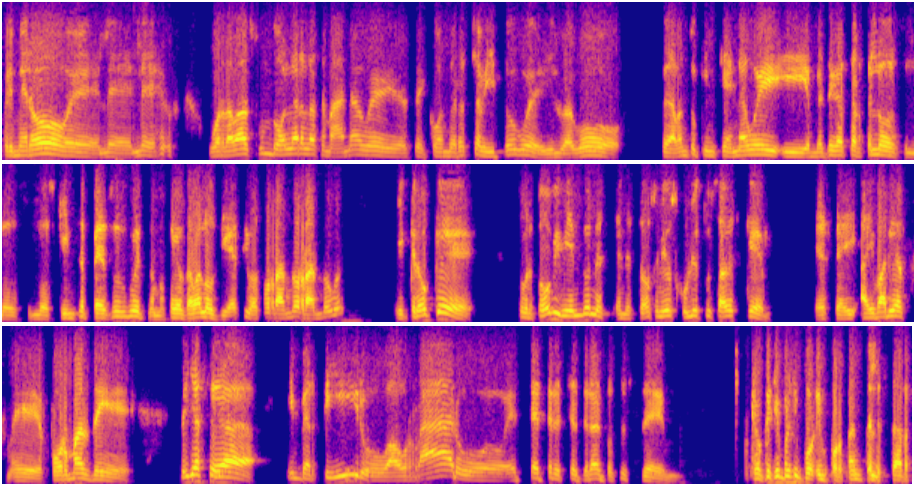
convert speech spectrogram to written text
primero le, le, guardabas un dólar a la semana, güey, este, cuando eras chavito, güey, y luego te daban tu quincena, güey, y en vez de gastarte los, los, los 15 pesos, güey, nada más te gastabas los 10 y vas ahorrando, ahorrando, güey. Y creo que sobre todo viviendo en, en, Estados Unidos, Julio, tú sabes que este, hay varias eh, formas de, de, ya sea invertir o ahorrar o etcétera, etcétera. Entonces, eh, creo que siempre es importante el estar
